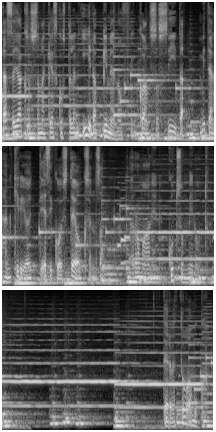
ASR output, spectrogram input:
Tässä jaksossa mä keskustelen Iida Pimenoffin kanssa siitä, miten hän kirjoitti esikoisteoksensa, romaanin Kutsu minut. Tervetuloa mukaan.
